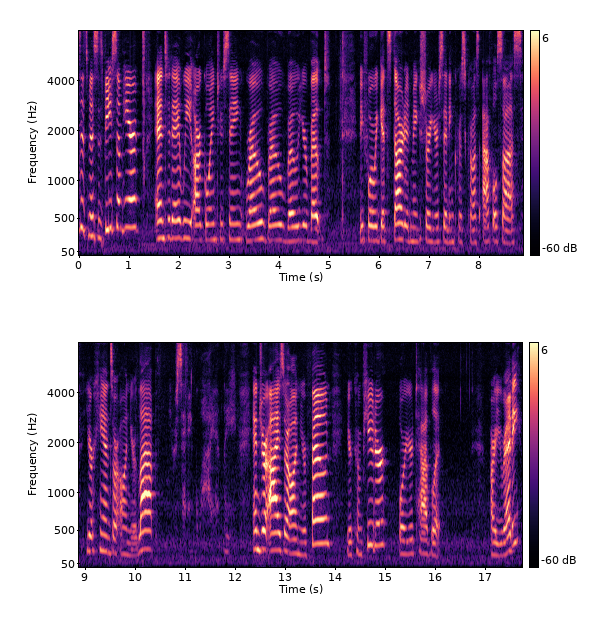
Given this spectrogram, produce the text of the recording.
friends, it's Mrs. Beesom here, and today we are going to sing Row, Row, Row Your Boat. Before we get started, make sure you're sitting crisscross applesauce. Your hands are on your lap, you're sitting quietly, and your eyes are on your phone, your computer, or your tablet. Are you ready?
